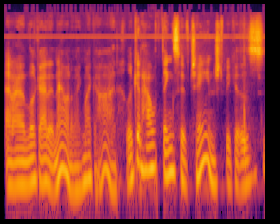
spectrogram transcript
And I look at it now and I'm like, my God, look at how things have changed. Because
